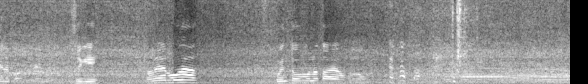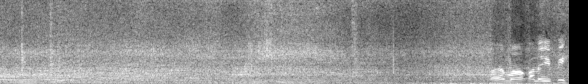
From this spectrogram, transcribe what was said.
Sige na po. Sige. Mamaya mo. Kwento muna tayo. Oo. Ayan mga kanaypi.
